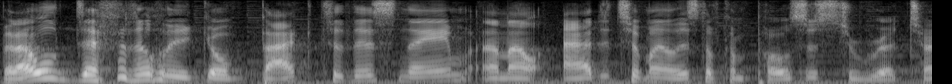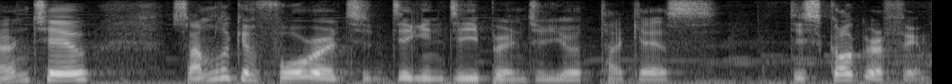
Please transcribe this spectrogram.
But I will definitely go back to this name and I'll add it to my list of composers to return to. So I'm looking forward to digging deeper into Yutaka's discography.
